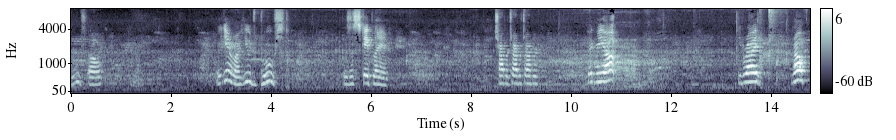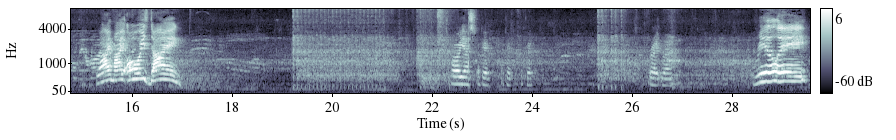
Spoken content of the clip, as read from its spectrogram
boost. Oh. Gave him a huge boost. There's escape lane. Chopper, chopper, chopper. Pick me up. Need a ride? No. Why am I always dying? Oh, yes. Okay, okay, okay. Right, right. Really?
